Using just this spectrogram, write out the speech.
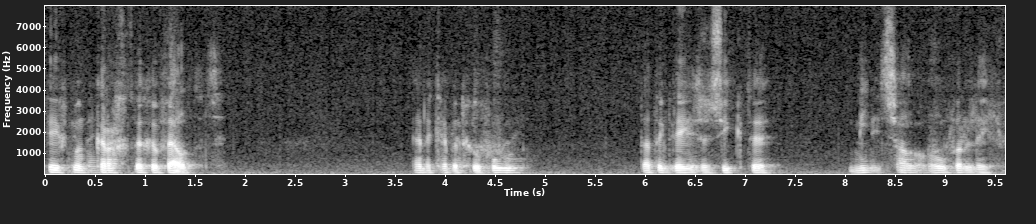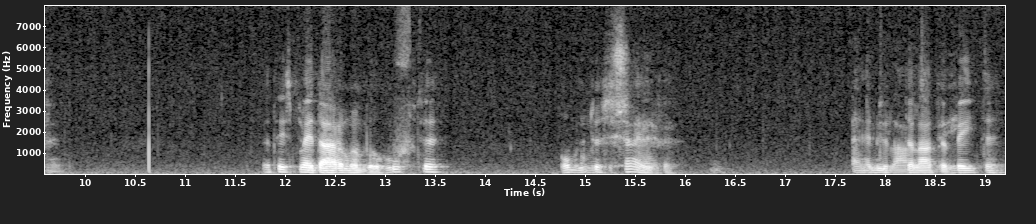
heeft mijn krachten geveld. En ik heb het gevoel dat ik deze ziekte niet zal overleven. Het is mij daarom een behoefte om u te schrijven en u te laten weten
